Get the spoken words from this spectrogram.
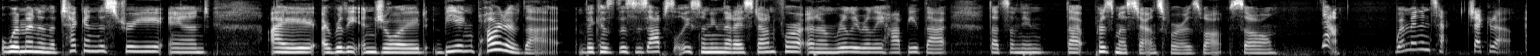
women in the tech industry, and I I really enjoyed being part of that because this is absolutely something that I stand for and I'm really really happy that that's something that Prisma stands for as well. So, yeah. Women in Tech, check it out.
